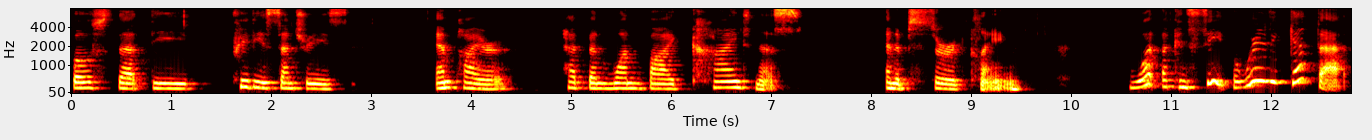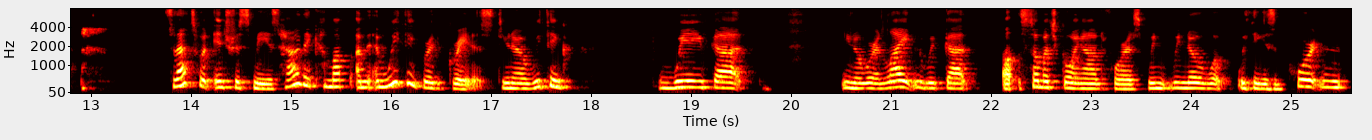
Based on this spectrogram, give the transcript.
boasts that the previous century's empire had been won by kindness an absurd claim. What a conceit, but where did he get that? So that's what interests me is how do they come up? I mean, and we think we're the greatest. You know, we think we've got, you know, we're enlightened. We've got uh, so much going on for us. We we know what we think is important,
